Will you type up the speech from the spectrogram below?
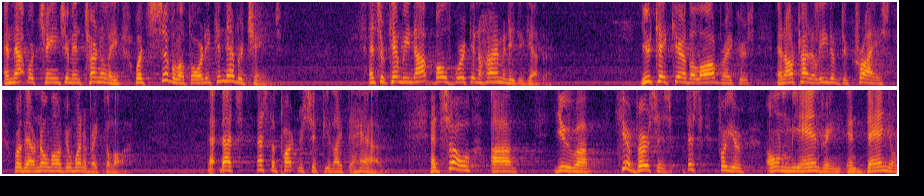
and that will change him internally, what civil authority can never change. And so, can we not both work in harmony together? You take care of the lawbreakers, and I'll try to lead them to Christ where they'll no longer want to break the law. That, that's, that's the partnership you like to have. And so uh, you uh, hear verses just for your own meandering in Daniel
